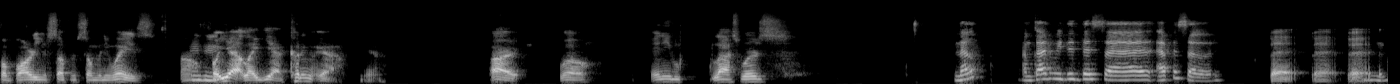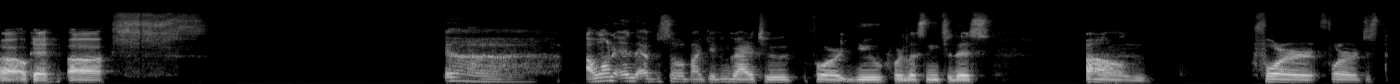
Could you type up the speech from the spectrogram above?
bombarding yourself in so many ways. Um, mm-hmm. But yeah, like yeah, cutting yeah, yeah. All right. Well, any last words? Nope. I'm glad we did this uh, episode. Bad, bad, bad. Mm-hmm. Uh, okay. Uh, uh, I want to end the episode by giving gratitude for you for listening to this. Um, for for just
